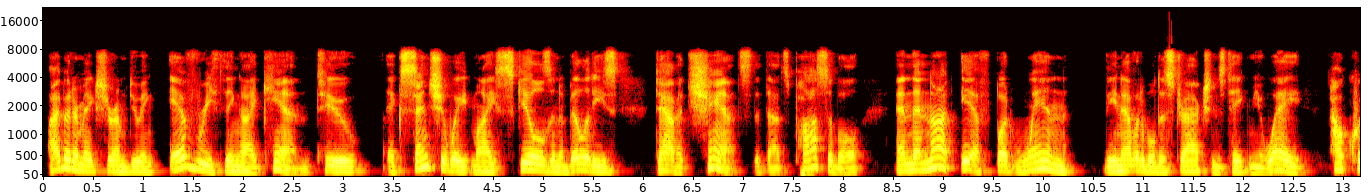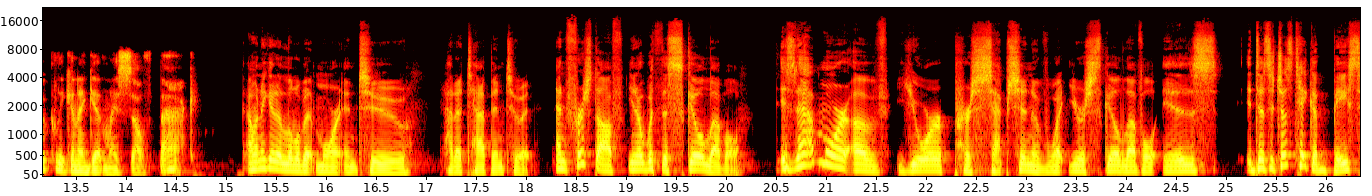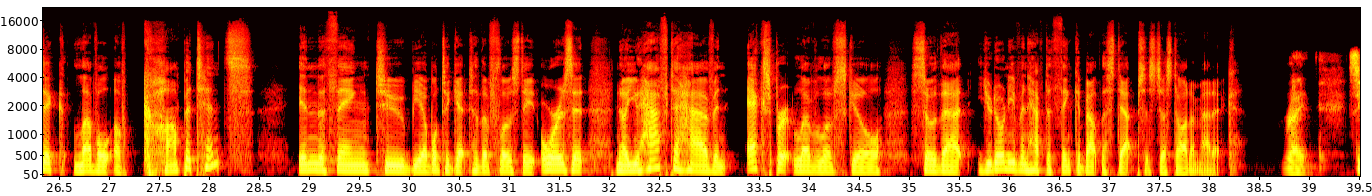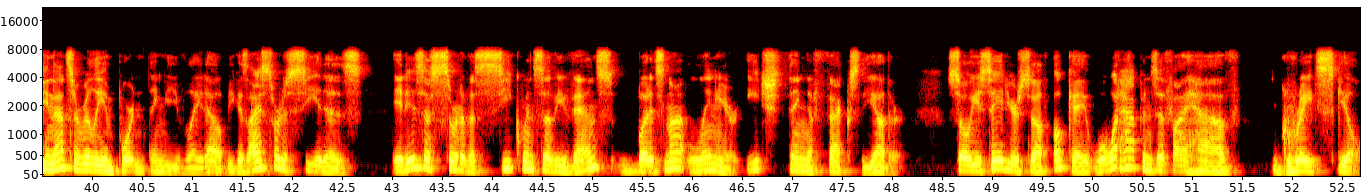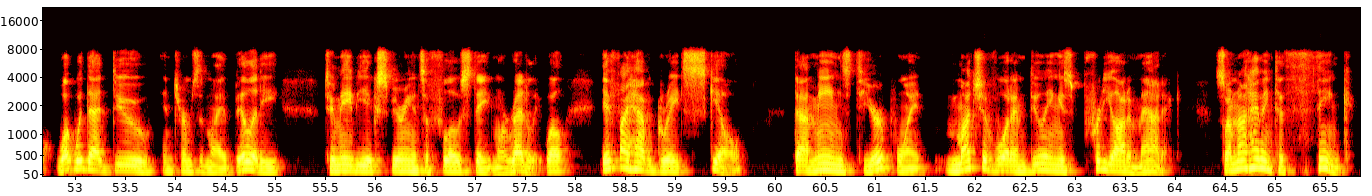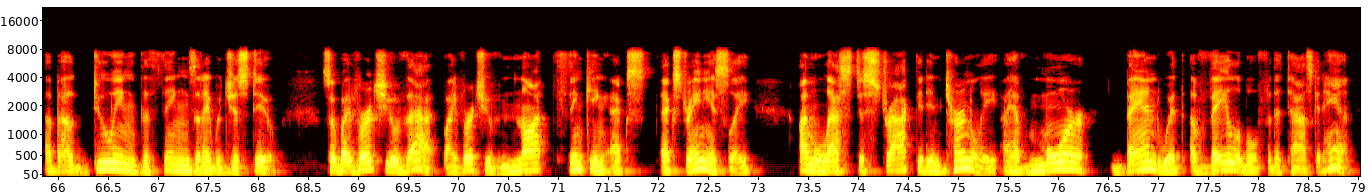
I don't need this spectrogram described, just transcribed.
I better make sure I'm doing everything I can to accentuate my skills and abilities to have a chance that that's possible. And then, not if, but when the inevitable distractions take me away, how quickly can I get myself back? I want to get a little bit more into how to tap into it. And first off, you know, with the skill level, is that more of your perception of what your skill level is does it just take a basic level of competence in the thing to be able to get to the flow state? Or is it, no, you have to have an expert level of skill so that you don't even have to think about the steps. It's just automatic. Right. See, and that's a really important thing that you've laid out because I sort of see it as it is a sort of a sequence of events, but it's not linear. Each thing affects the other. So you say to yourself, okay, well, what happens if I have great skill. What would that do in terms of my ability to maybe experience a flow state more readily? Well, if I have great skill, that means, to your point, much of what I'm doing is pretty automatic. So I'm not having to think about doing the things that I would just do. So, by virtue of that, by virtue of not thinking ex- extraneously, I'm less distracted internally. I have more bandwidth available for the task at hand.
